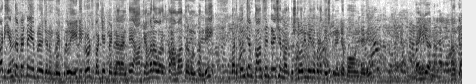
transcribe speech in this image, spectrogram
బట్ ఎంత పెట్టినా ఏం ప్రయోజనం బ్రో ఇప్పుడు ఎయిటీ క్రోడ్స్ బడ్జెట్ పెట్టినారంటే ఆ కెమెరా వర్క్ ఆ మాత్రం ఉంటుంది. బట్ కొంచెం కాన్సన్ట్రేషన్ మనకు స్టోరీ మీద కూడా తీసుకుని బాగుండేది. థ్యాంక్ యూ అన్న. ఓకే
